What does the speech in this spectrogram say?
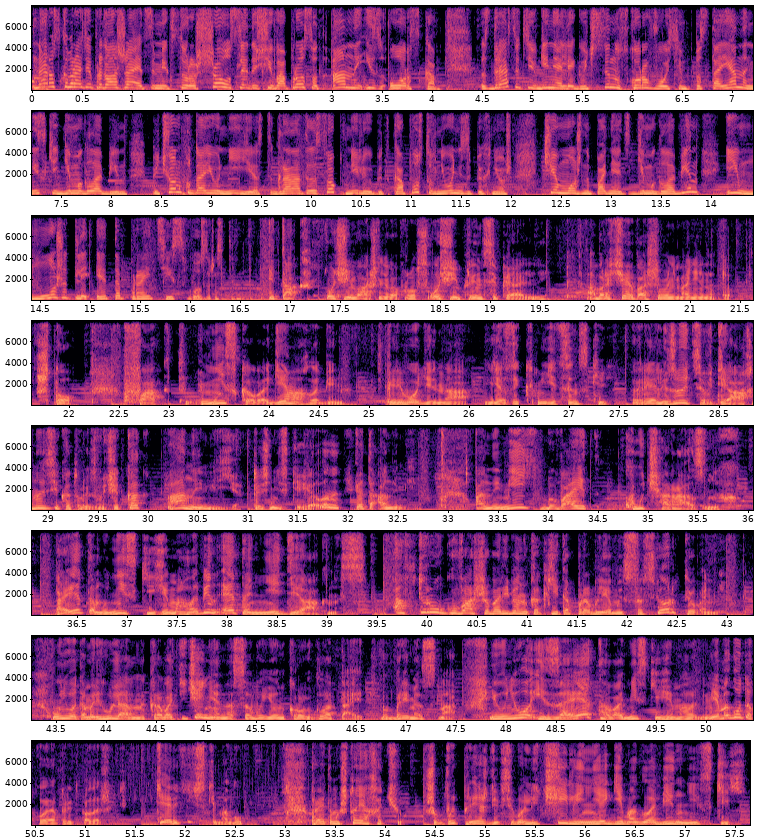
На русском радио продолжается микстура шоу. Следующий вопрос от Анны из Орска. Здравствуйте, Евгений Олегович. Сыну скоро 8. Постоянно низкий гемоглобин. Печенку даю, не ест. Гранатовый сок не любит. Капусту в него не запихнешь. Чем можно поднять гемоглобин и может ли это пройти с возрастом? Итак, очень важный вопрос, очень принципиальный. Обращаю ваше внимание на то, что факт низкого гемоглобина переводе на язык медицинский реализуется в диагнозе, который звучит как анемия. То есть низкий гиалурон – это анемия. Анемий бывает куча разных. Поэтому низкий гемоглобин – это не диагноз. А вдруг у вашего ребенка какие-то проблемы со свертыванием, у него там регулярно кровотечение носовые, он кровь глотает во время сна, и у него из-за этого низкий гемоглобин. Я могу такое предположить? Теоретически могу. Поэтому что я хочу? Чтобы вы прежде всего лечили не гемоглобин низкий.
